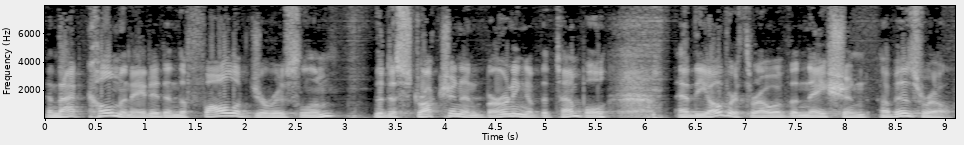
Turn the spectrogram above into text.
And that culminated in the fall of Jerusalem, the destruction and burning of the temple, and the overthrow of the nation of Israel.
